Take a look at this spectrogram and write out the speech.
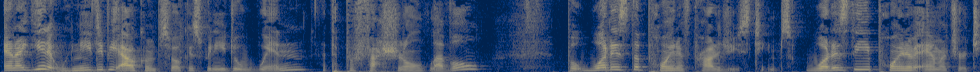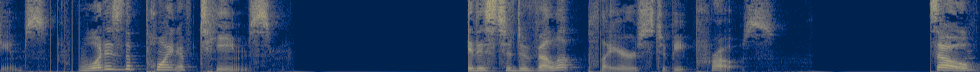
And I get it. We need to be outcomes focused. We need to win at the professional level. But what is the point of prodigies teams? What is the point of amateur teams? What is the point of teams? It is to develop players to be pros. So,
